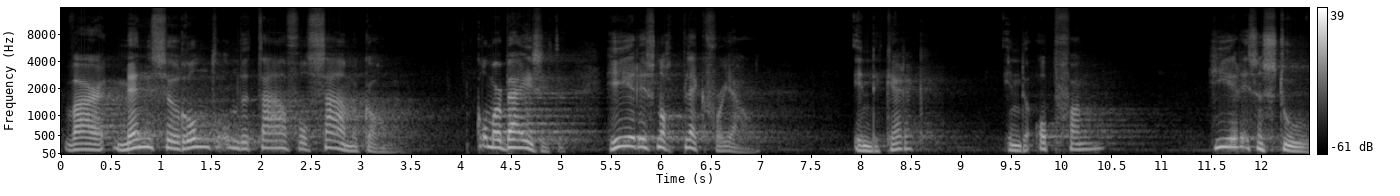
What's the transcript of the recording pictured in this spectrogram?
Waar mensen rondom de tafel samenkomen. Kom erbij zitten. Hier is nog plek voor jou. In de kerk, in de opvang. Hier is een stoel.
